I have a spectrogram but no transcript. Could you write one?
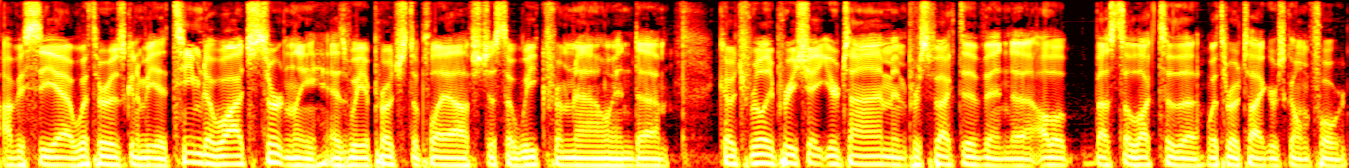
Obviously, uh, Withrow is going to be a team to watch, certainly, as we approach the playoffs just a week from now. And, um, Coach, really appreciate your time and perspective, and uh, all the best of luck to the Withrow Tigers going forward.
